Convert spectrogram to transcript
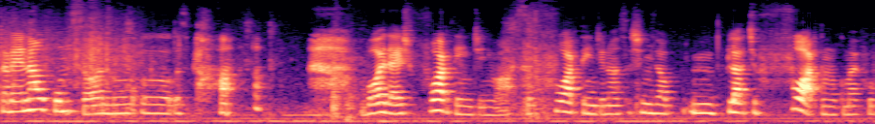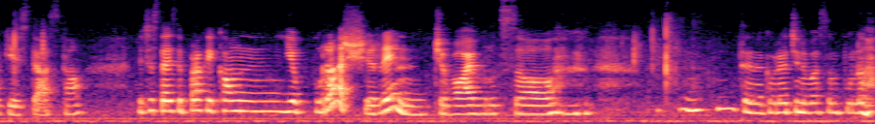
care n-au cum să nu uh, îți placă. Băi, dar ești foarte ingenioasă, foarte ingenioasă și mi place foarte mult cum ai făcut chestia asta. Deci asta este practic ca un iepuraș, ren, ceva ai vrut să... Uite, dacă vrea cineva să-mi pună...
